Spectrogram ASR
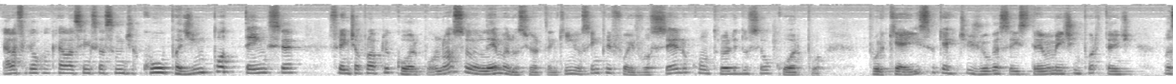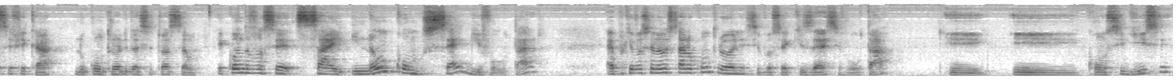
ela fica com aquela sensação de culpa, de impotência frente ao próprio corpo. O nosso lema no Senhor Tanquinho sempre foi você no controle do seu corpo, porque é isso que a gente julga ser extremamente importante, você ficar no controle da situação. E quando você sai e não consegue voltar, é porque você não está no controle. Se você quisesse voltar e, e conseguisse,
